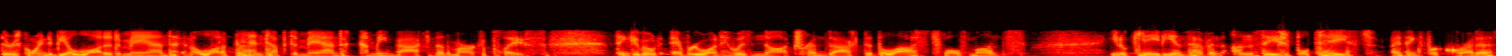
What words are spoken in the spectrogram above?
there's going to be a lot of demand and a lot of pent up demand coming back into the marketplace. Think about everyone who has not transacted the last 12 months. You know, Canadians have an unsatiable taste, I think, for credit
